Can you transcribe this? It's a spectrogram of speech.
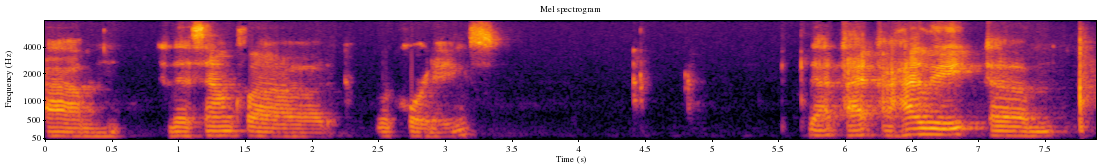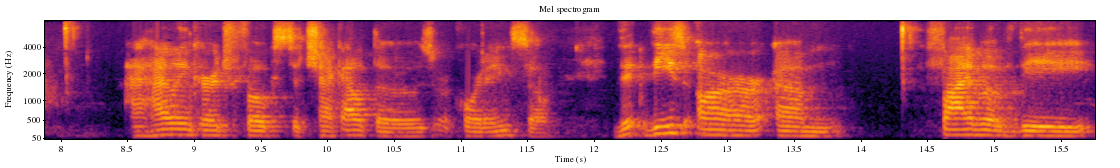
um, the SoundCloud recordings that I, I highly um, I highly encourage folks to check out those recordings. So th- these are um, five of the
